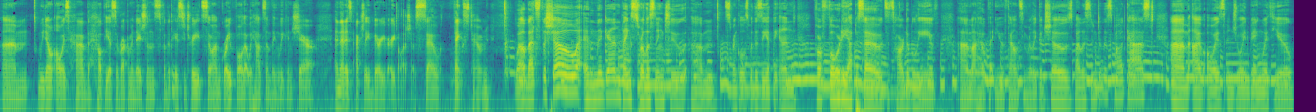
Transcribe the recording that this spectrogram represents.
Um, we don't always have the healthiest of recommendations for the tasty treats, so I'm grateful that we have something we can share, and that is actually very, very delicious. So thanks, Tone. Well, that's the show. And again, thanks for listening to um, Sprinkles with a Z at the end for 40 episodes. It's hard to believe. Um, I hope that you found some really good shows by listening to this podcast. Um, I've always enjoyed being with you.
